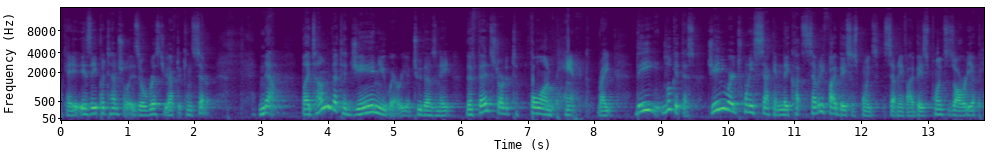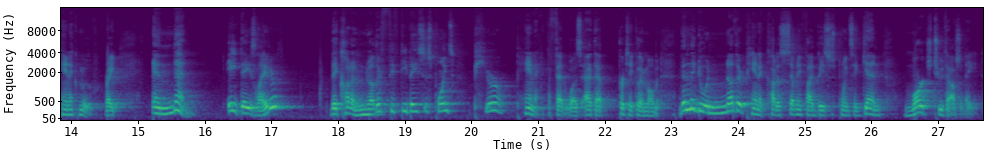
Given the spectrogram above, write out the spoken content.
okay? It is a potential, it is a risk you have to consider. Now, by the time we got to January of 2008, the Fed started to full on panic, right? They look at this. January 22nd, they cut 75 basis points. 75 basis points is already a panic move, right? And then eight days later, they cut another 50 basis points. Pure panic, the Fed was at that particular moment. Then they do another panic cut of 75 basis points again, March 2008.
